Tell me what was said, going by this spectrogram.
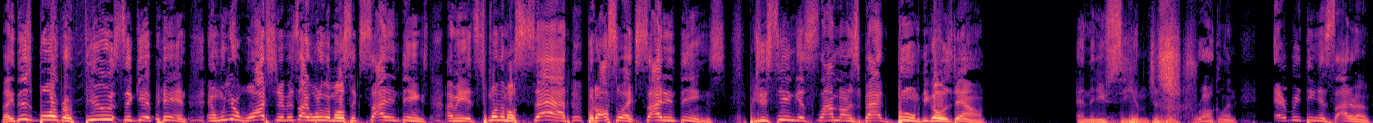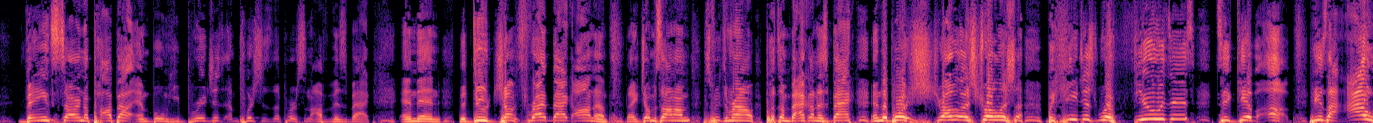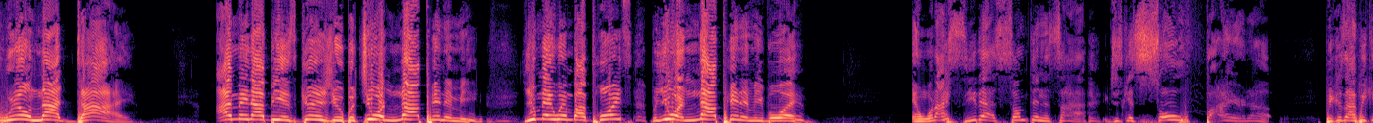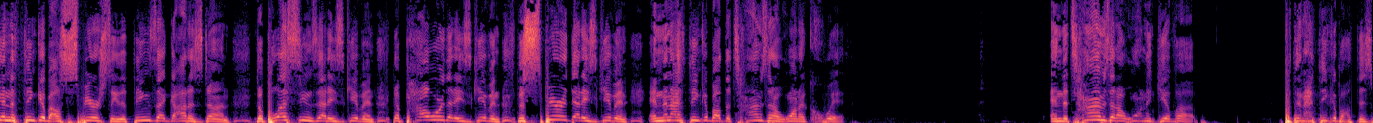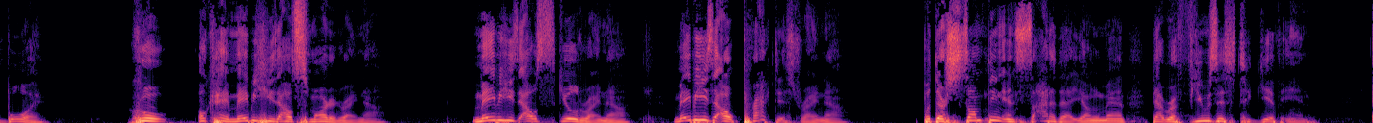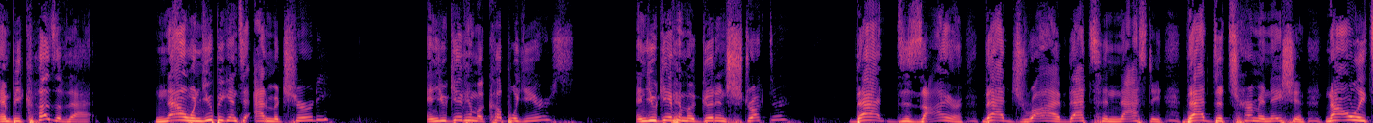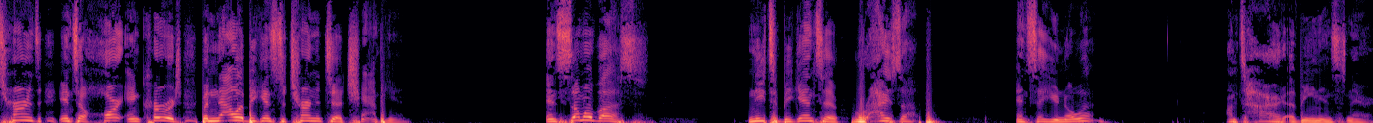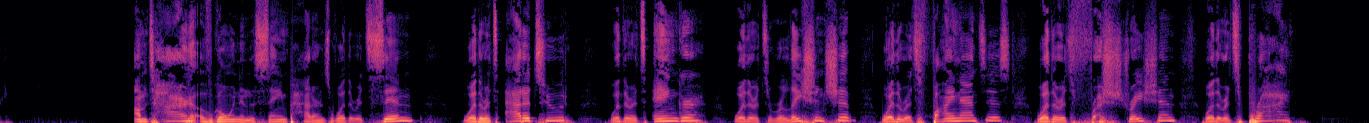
Like this boy refused to get pinned. And when you're watching him, it's like one of the most exciting things. I mean, it's one of the most sad, but also exciting things. Because you see him get slammed on his back, boom, he goes down. And then you see him just struggling. Everything inside of him, veins starting to pop out, and boom, he bridges and pushes the person off of his back. And then the dude jumps right back on him, like jumps on him, spins around, puts him back on his back, and the boy's struggling, struggling, struggling, but he just refuses to give up. He's like, I will not die. I may not be as good as you, but you are not pinning me. You may win by points, but you are not pinning me, boy. And when I see that, something inside it just gets so fired up. Because I begin to think about spiritually the things that God has done, the blessings that He's given, the power that He's given, the spirit that He's given. And then I think about the times that I want to quit and the times that I want to give up. But then I think about this boy who, okay, maybe he's outsmarted right now. Maybe he's outskilled right now. Maybe he's outpracticed right now. But there's something inside of that young man that refuses to give in. And because of that, now when you begin to add maturity and you give him a couple years and you give him a good instructor, that desire, that drive, that tenacity, that determination not only turns into heart and courage, but now it begins to turn into a champion. And some of us, need to begin to rise up and say, you know what? I'm tired of being ensnared. I'm tired of going in the same patterns, whether it's sin, whether it's attitude, whether it's anger, whether it's a relationship, whether it's finances, whether it's frustration, whether it's pride,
